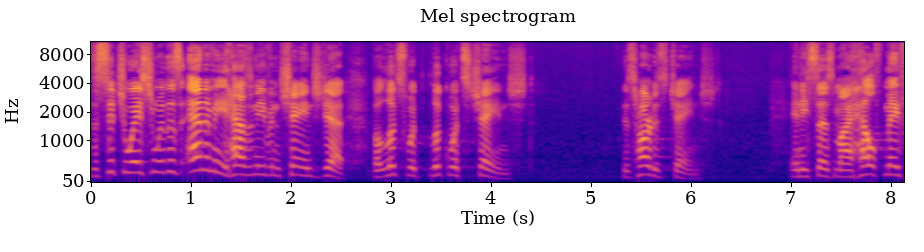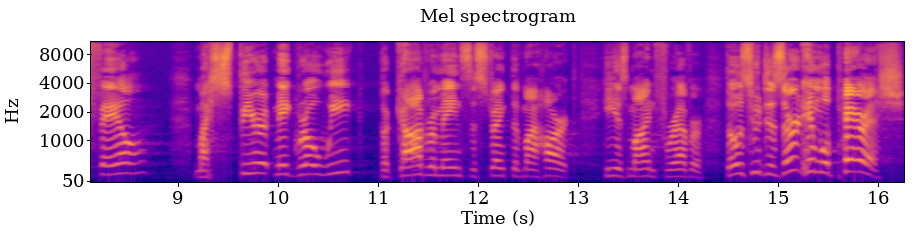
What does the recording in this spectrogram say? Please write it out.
The situation with his enemy hasn't even changed yet. But look, what, look what's changed. His heart has changed. And he says, My health may fail, my spirit may grow weak, but God remains the strength of my heart. He is mine forever. Those who desert him will perish,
